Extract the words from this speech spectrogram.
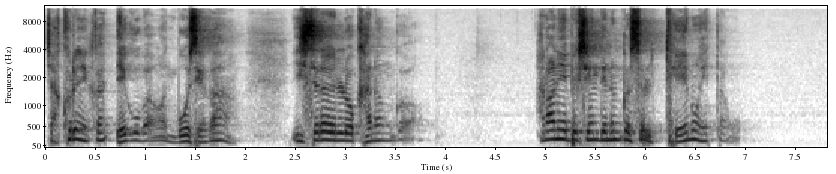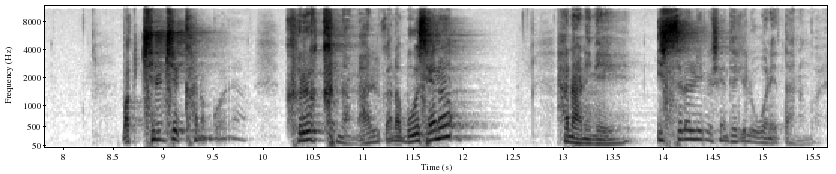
자 그러니까 애굽왕은 모세가 이스라엘로 가는 거 하나님의 백성 되는 것을 대노했다고 막 질책하는 거예요. 그렇거나 말거나 모세는 하나님이 이스라엘 백성이 되기를 원했다는 거예요.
